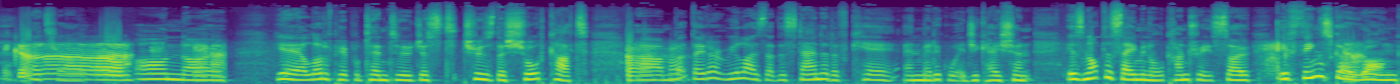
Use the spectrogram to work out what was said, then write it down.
think, That's ah. right. Oh, no. Yeah. Yeah, a lot of people tend to just choose the shortcut, um, uh-huh. but they don't realize that the standard of care and medical education is not the same in all countries. So, if things go wrong,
